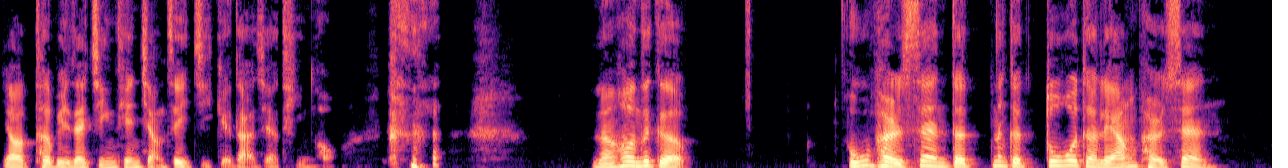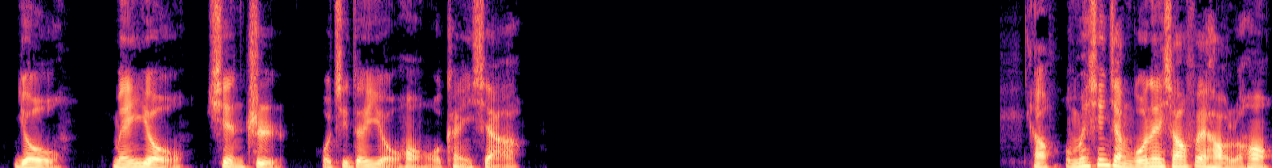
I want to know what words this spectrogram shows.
要特别在今天讲这集给大家听哦。然后那个五 percent 的那个多的两 percent 有没有限制？我记得有哈，我看一下啊。好，我们先讲国内消费好了哈。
